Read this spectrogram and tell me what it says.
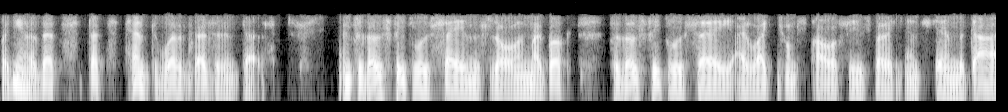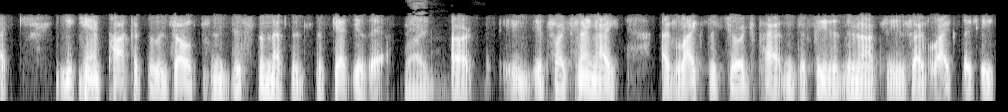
But you know that's that's a tenth of what a president does. And for those people who say, and this is all in my book, for those people who say I like Trump's policies but I can't stand the guy, you can't pocket the results and diss the methods that get you there. Right. Uh, it's like saying I I like that George Patton defeated the Nazis. I like that he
